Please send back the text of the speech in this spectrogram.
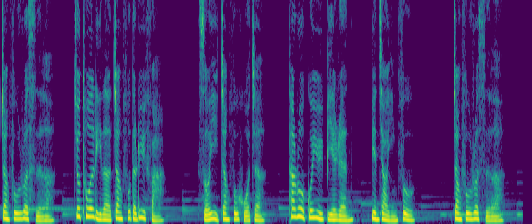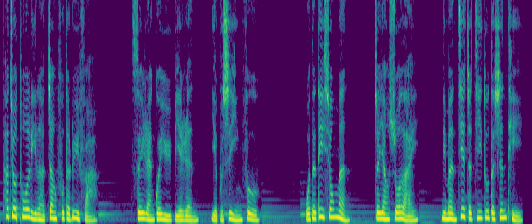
丈夫若死了，就脱离了丈夫的律法。所以丈夫活着，他若归于别人，便叫淫妇。丈夫若死了，她就脱离了丈夫的律法，虽然归于别人，也不是淫妇。我的弟兄们，这样说来，你们借着基督的身体，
